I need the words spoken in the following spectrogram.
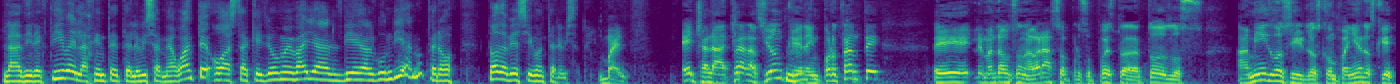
la directiva y la gente de Televisa me aguante o hasta que yo me vaya al día algún día, ¿no? Pero todavía sigo en Televisa. Bueno, hecha la aclaración que era importante, eh, le mandamos un abrazo, por supuesto, a todos los amigos y los compañeros que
